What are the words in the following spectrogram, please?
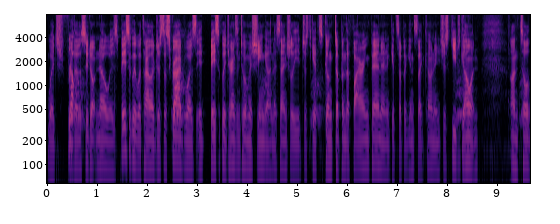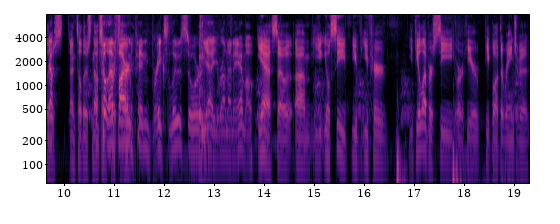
which for Yep. those who don't know is basically what Tyler just described. Was it basically turns into a machine gun? Essentially, it just gets skunked up in the firing pin and it gets up against that cone and it just keeps going until there's until there's nothing Until that firing pin breaks loose, or yeah, you run out of ammo. Yeah, so um, you, you'll see you've you've heard if you'll ever see or hear people at the range of a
